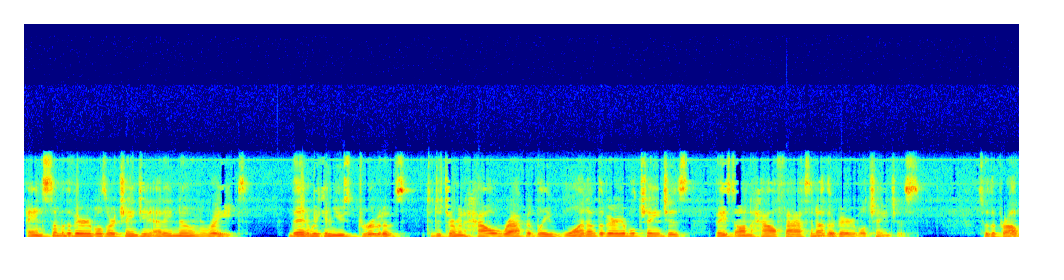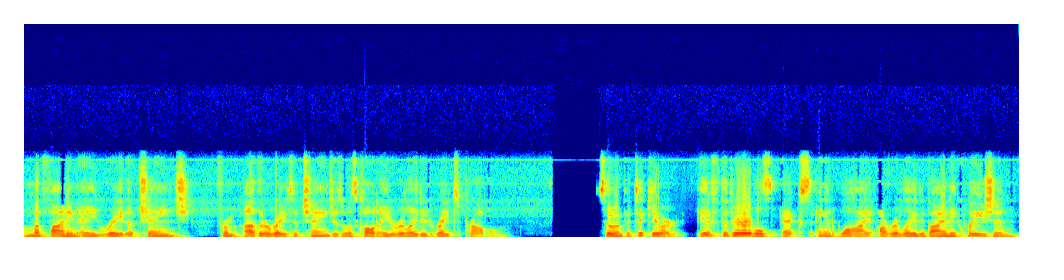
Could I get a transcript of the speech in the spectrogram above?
and some of the variables are changing at a known rate, then we can use derivatives to determine how rapidly one of the variable changes based on how fast another variable changes. So the problem of finding a rate of change from other rates of change is what's called a related rates problem. So in particular, if the variables x and y are related by an equation,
